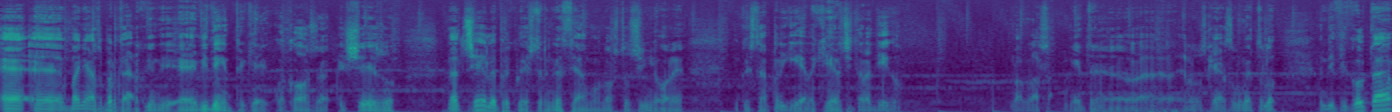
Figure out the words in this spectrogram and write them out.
è eh, bagnato per terra, quindi è evidente che qualcosa è sceso dal cielo e per questo ringraziamo il nostro Signore in questa preghiera che reciterà Diego. No, non la sa, niente, era uno scherzo, lo metterlo in difficoltà.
